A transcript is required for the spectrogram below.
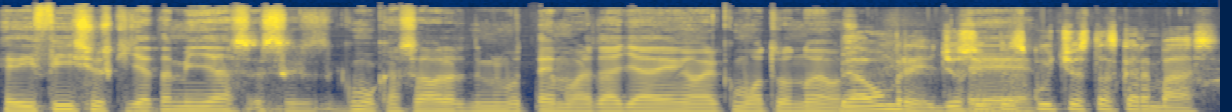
edificios, que ya también ya es, como cansado de hablar del mismo tema, ¿verdad? Ya deben haber como otros nuevos. Vea, hombre, yo siempre Eh, escucho estas carambadas.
